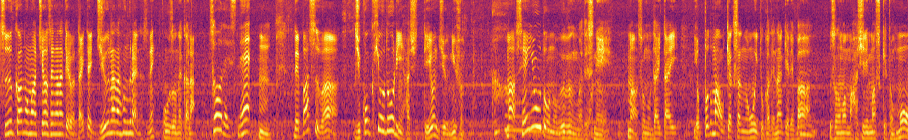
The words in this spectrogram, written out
通過の待ち合わせがなければ大体17分ぐらいなんですね大曽根から。そうですね。うん、でバスは時刻表通りに走って42分まあ専用道の部分はですねまあその大体よっぽどまあお客さんが多いとかでなければ、そのまま走りますけども、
